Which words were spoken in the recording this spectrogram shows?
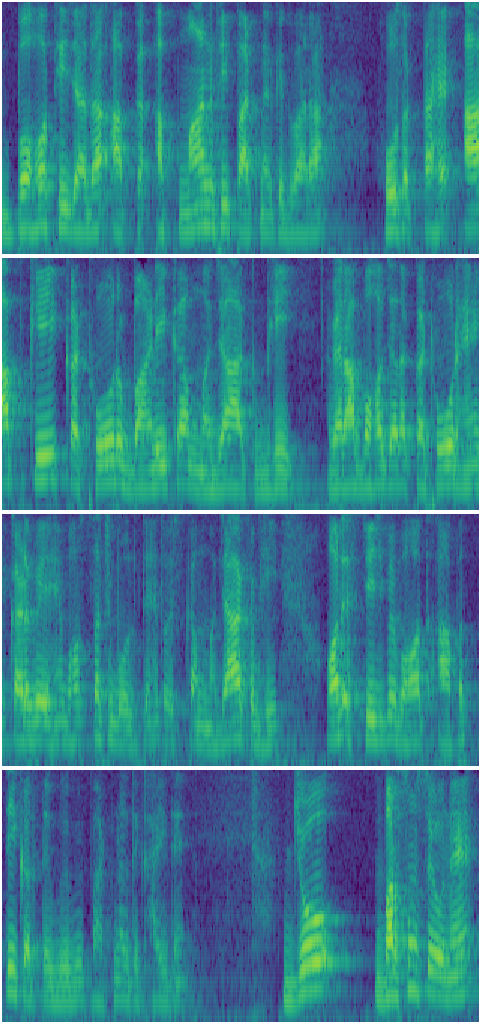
बहुत ही ज़्यादा आपका अपमान भी पार्टनर के द्वारा हो सकता है। आपकी कठोर बाणी का मज़ाक भी अगर आप बहुत ज़्यादा कठोर हैं, कड़वे हैं, बहुत सच बोलते हैं तो इसका मज़ाक भी और इस चीज़ पे बहुत आपत्ति करते हुए भी पार्टनर दिखाई दें, जो बरसों से उन्हें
